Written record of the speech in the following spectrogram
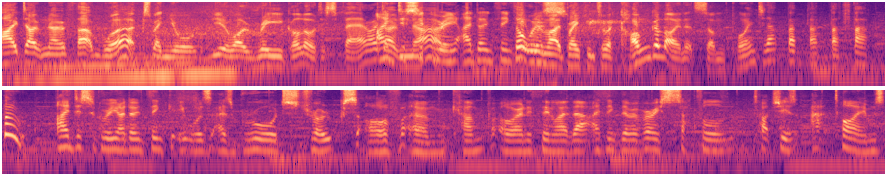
I don't know if that works when you're you know regal or despair. I I don't disagree. know. I disagree. I don't think. Thought we was, might break into a conga line at some point. Da, ba, ba, ba, ba, boo. I disagree. I don't think it was as broad strokes of um, camp or anything like that. I think there were very subtle touches at times,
